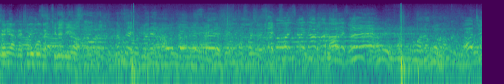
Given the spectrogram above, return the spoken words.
kari hagati niko gakina neza nta gitego ajya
